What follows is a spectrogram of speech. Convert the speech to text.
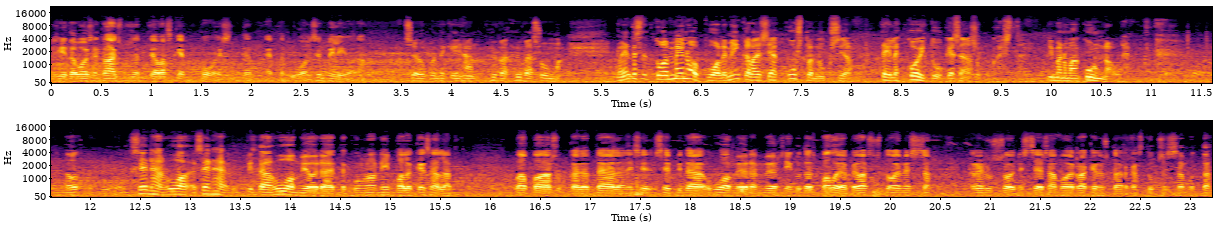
niin siitä voi sen 8 prosenttia laskea pois, että, että puolisen miljoonaa. Se on kuitenkin ihan hyvä, hyvä summa. No entä sitten tuo menopuoli, minkälaisia kustannuksia teille koituu kesäasukkaista, nimenomaan kunnalle? No senhän, huo, senhän pitää huomioida, että kun on niin paljon kesällä vapaa-asukkaita täällä, niin se, se pitää huomioida myös niin kuin tässä palo- ja pelastustoimessa, resurssoinnissa ja samoin rakennustarkastuksessa, mutta,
